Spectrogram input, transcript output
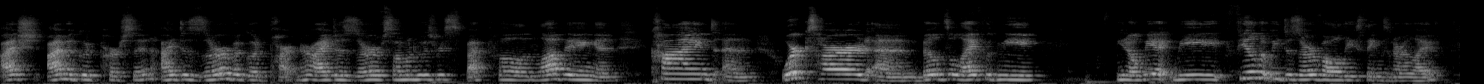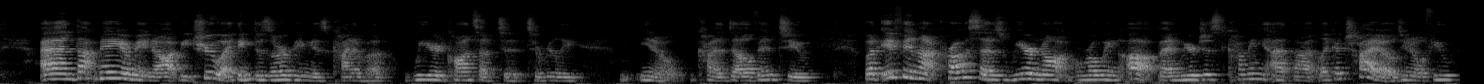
i sh- i'm a good person. I deserve a good partner. I deserve someone who's respectful and loving and kind and works hard and builds a life with me. You know we we feel that we deserve all these things in our life. And that may or may not be true. I think deserving is kind of a weird concept to, to really you know kind of delve into but if in that process we are not growing up and we're just coming at that like a child, you know, if you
